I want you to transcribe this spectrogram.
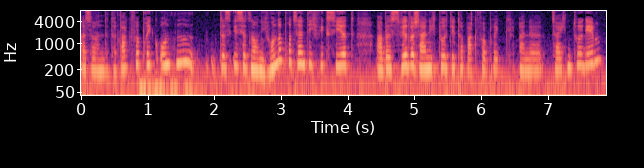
also an der Tabakfabrik unten. Das ist jetzt noch nicht hundertprozentig fixiert, aber es wird wahrscheinlich durch die Tabakfabrik eine Zeichentour geben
